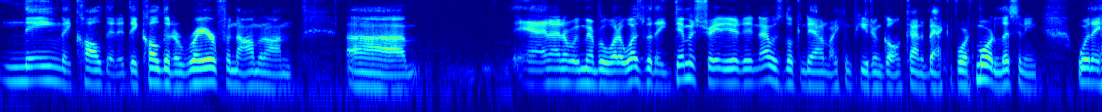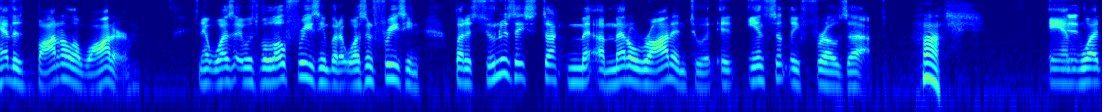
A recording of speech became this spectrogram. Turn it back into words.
name they called it. They called it a rare phenomenon. Um, and I don't remember what it was, but they demonstrated it. And I was looking down at my computer and going kind of back and forth, more listening, where they had this bottle of water, and it was it was below freezing, but it wasn't freezing. But as soon as they stuck me- a metal rod into it, it instantly froze up. Huh. And It- what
